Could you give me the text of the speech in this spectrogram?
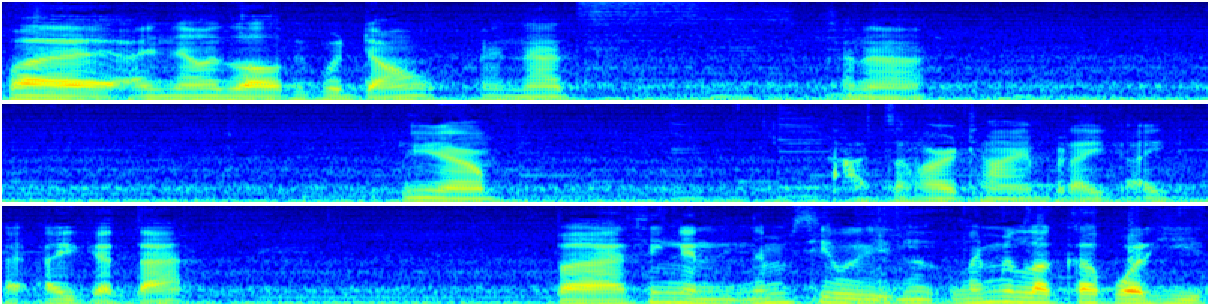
but I know a lot of people don't, and that's kind of, you know, that's a hard time. But I, I, I get that. But I think, in, let me see. Let me look up what he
